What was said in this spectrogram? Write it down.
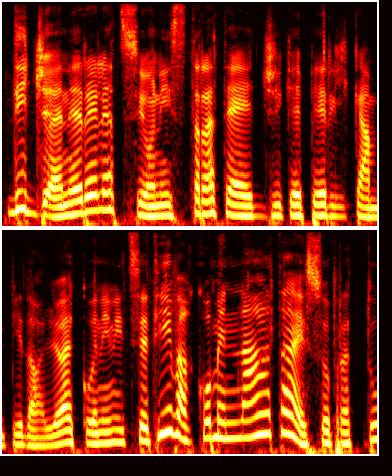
di genere le azioni strategiche per il Campidoglio. Ecco, un'iniziativa iniziativa come è nata e soprattutto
